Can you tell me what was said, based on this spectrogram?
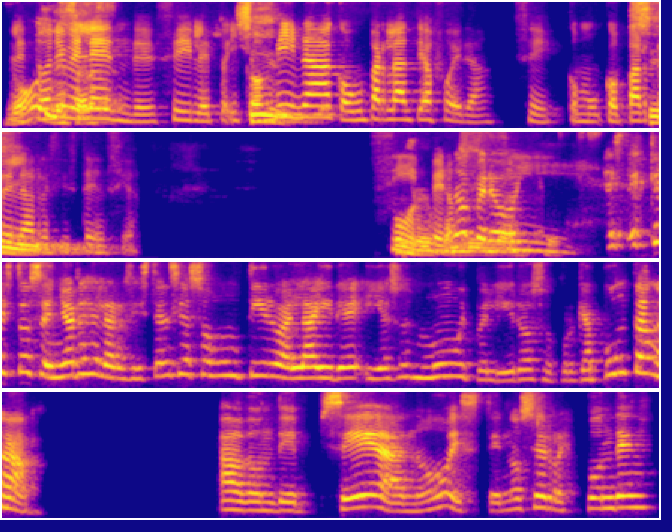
¿no? Tony Meléndez, sí, y combina con un parlante afuera, sí, como parte de la resistencia. Sí, pero, no, pero es, que estos señores de la resistencia son un tiro al aire y eso es muy peligroso porque apuntan a, a donde sea, ¿no? Este, no se responden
